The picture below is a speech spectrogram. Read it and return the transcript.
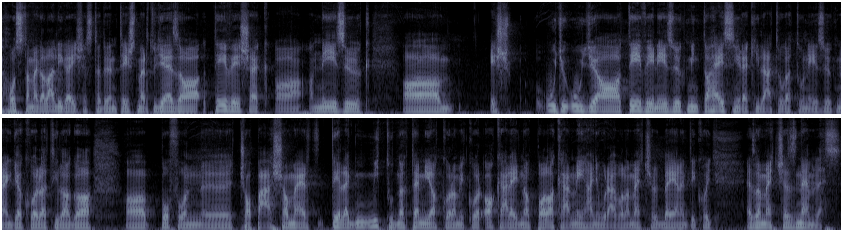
hozta meg a La Liga is ezt a döntést, mert ugye ez a tévések, a, a nézők, a, és úgy, úgy a tévénézők, mint a helyszínre kilátogató nézőknek gyakorlatilag a, a pofon ö, csapása, mert tényleg mit tudnak tenni akkor, amikor akár egy nappal, akár néhány órával a meccs előtt bejelentik, hogy ez a meccs ez nem lesz.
